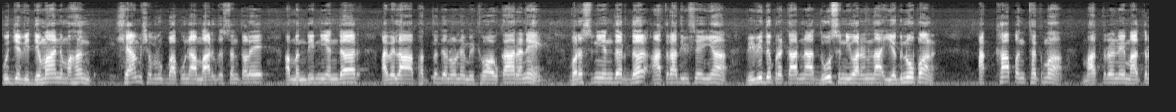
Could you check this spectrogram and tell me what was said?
પૂજ્ય વિદ્યમાન મહંત શ્યામ સ્વરૂપ બાપુના માર્ગદર્શન તળે આ મંદિરની અંદર આવેલા ભક્તજનોને મીઠો આવકાર અને વર્ષની અંદર દર આંતરા દિવસે અહીંયા વિવિધ પ્રકારના દોષ નિવારણના યજ્ઞો પણ આખા પંથકમાં માત્ર ને માત્ર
